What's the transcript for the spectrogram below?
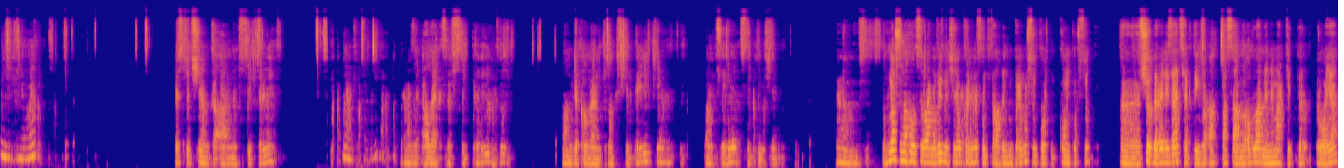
Мгм. Костюченка Анна всі три. Олекса всі трійки. Пан Яковенко всі трійки. Пан Цирил всі. Ем, Вношу на голосування визначення Укрінвестконсалтингу переможцем кор- конкурсу е, щодо реалізації активу, а, саме обладнання марки Троя,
